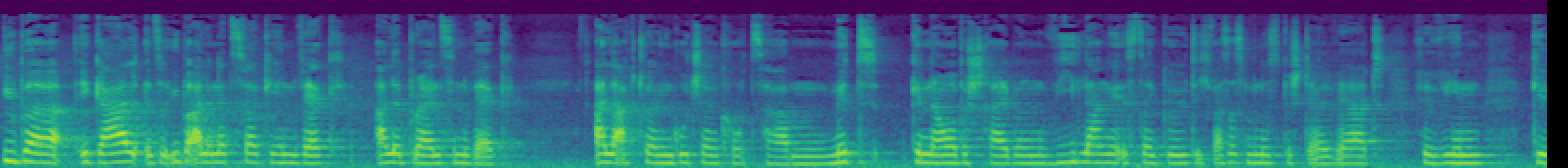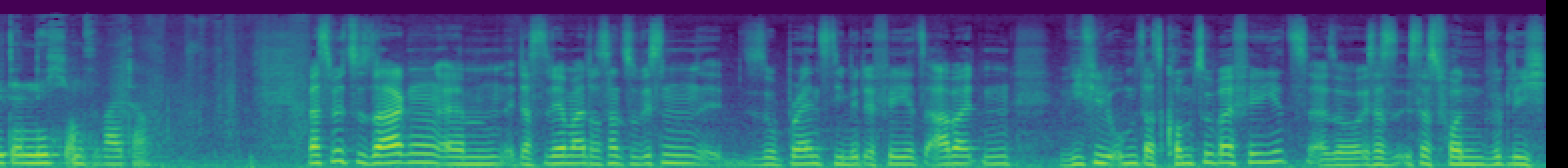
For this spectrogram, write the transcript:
über, egal, also über alle Netzwerke hinweg, alle Brands hinweg, alle aktuellen Gutscheincodes haben mit genauer Beschreibung, wie lange ist der gültig, was ist Mindestbestellwert, für wen gilt der nicht und so weiter. Was würdest du sagen, ähm, das wäre mal interessant zu wissen, so Brands, die mit Affiliates arbeiten, wie viel Umsatz kommt so bei Affiliates? Also ist das, ist das von wirklich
